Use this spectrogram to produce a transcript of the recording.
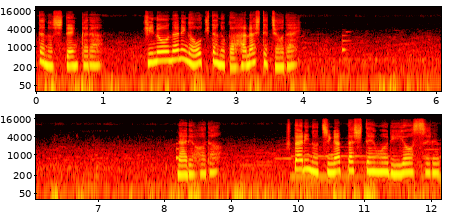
なたの視点から昨日何が起きたのか話してちょうだい。なるほど。二人の違った視点を利用する。ね。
